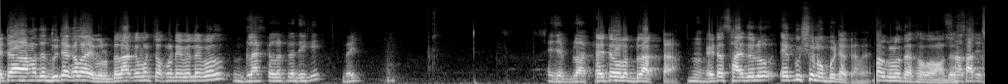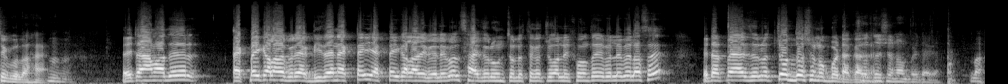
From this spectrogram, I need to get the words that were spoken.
এটা আমাদের দুইটা কালার অ্যাভেলেবল ব্ল্যাক এবং চকলেট ব্ল্যাক কালারটা দেখি ভাই। এই যে ব্ল্যাক এটা হলো ব্ল্যাকটা এটা সাইজ হলো একুশশো নব্বই টাকা ভাই। গুলো দেখাবো আমাদের। সাতশি গুলো হ্যাঁ। এটা আমাদের একটাই কালার অ্যাভেলেবল ডিজাইন একটাই একটাই কালার অ্যাভেলেবেল সাইজ হলো উনচল্লিশ থেকে চুয়াল্লিশ পর্যন্ত অ্যাভেলেবেল আছে। এটার প্রাইস হলো চোদ্দশো নব্বই টাকা চোদ্দশো নব্বই টাকা। বাহ।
